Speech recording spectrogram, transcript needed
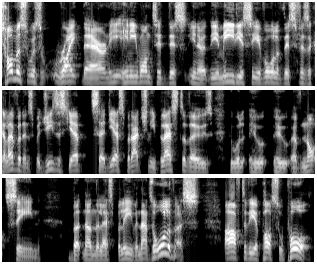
Thomas was right there, and he and he wanted this, you know, the immediacy of all of this physical evidence. But Jesus, yep, said yes, but actually, blessed are those who will, who who have not seen, but nonetheless believe, and that's all of us after the Apostle Paul,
